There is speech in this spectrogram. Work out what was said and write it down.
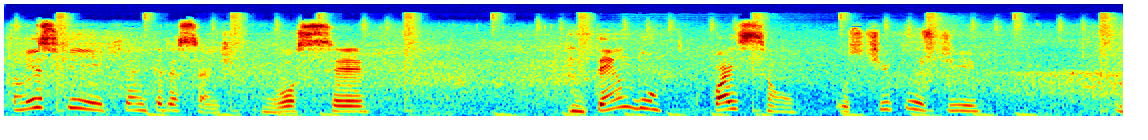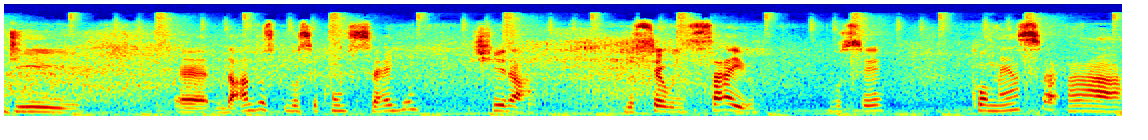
Então isso que, que é interessante, você entendo quais são os tipos de, de é, dados que você consegue tirar do seu ensaio, você começa a,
